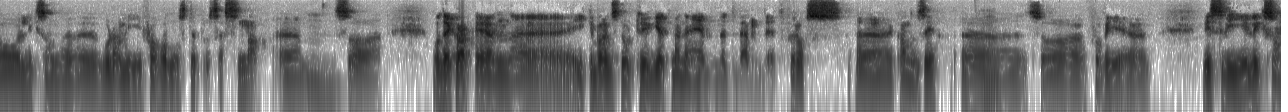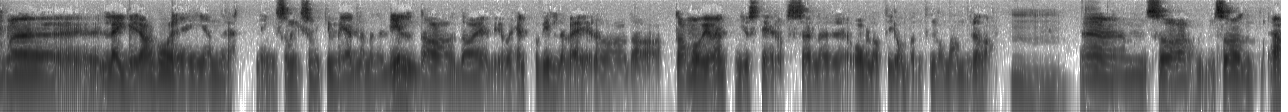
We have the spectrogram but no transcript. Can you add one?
og liksom uh, hvordan vi forholder oss til prosessen. Um, mm. så, og det er klart det er en, uh, ikke bare en stor trygghet, men en nødvendighet for oss, kan du si. Så får vi hvis vi liksom uh, legger av gårde i en retning som liksom ikke medlemmene vil, da, da er vi jo helt på ville veier. og da, da, må vi jo enten justere oss eller overlate jobben til noen andre. da. Mm. Um, så, så, ja.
